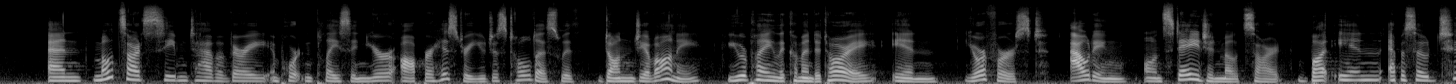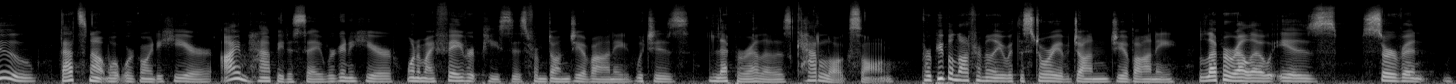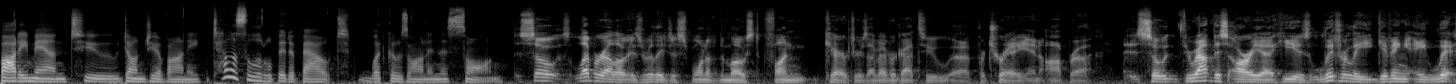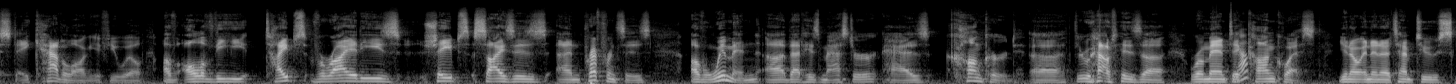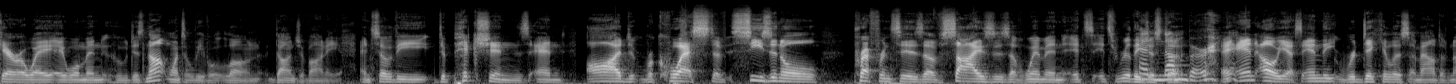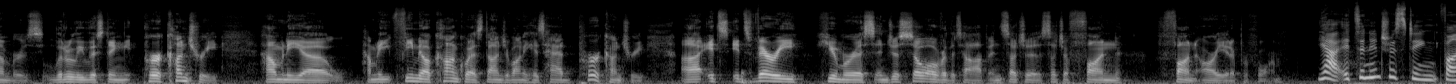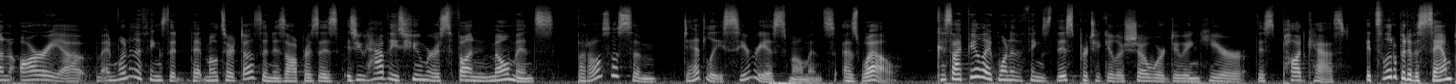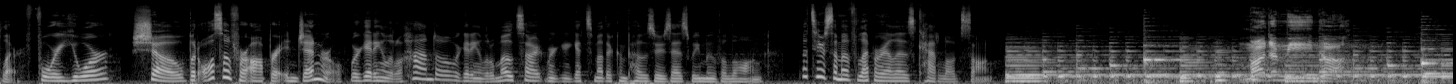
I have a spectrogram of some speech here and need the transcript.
And Mozart seemed to have a very important place in your opera history. You just told us with Don Giovanni, you were playing the Commendatore in your first outing on stage in Mozart. But in episode two, that's not what we're going to hear. I'm happy to say we're going to hear one of my favorite pieces from Don Giovanni, which is Leporello's catalog song. For people not familiar with the story of Don Giovanni, Leporello is servant body man to Don Giovanni. Tell us a little bit about what goes on in this song. So Leporello is really just one of the most fun characters I've ever got to uh, portray in opera. So throughout this aria, he is literally giving a list, a catalog, if you will, of all of the types, varieties, shapes, sizes, and preferences of women uh, that his master has conquered uh, throughout his uh, romantic Yeah. conquest. You know, in an attempt to scare away a woman who does not want to leave alone, Don Giovanni. And so the depictions and odd requests of seasonal preferences of sizes of women it's it's really And just number. a, and, and oh yes and the ridiculous amount of numbers literally listing per country how many uh, how many female conquests Don Giovanni has had per country. Uh, it's it's very humorous and just so over the top and such a such a fun fun aria to perform. Yeah, it's an interesting, fun aria. And one of the things that, that Mozart does in his operas is, is you have these humorous, fun moments, but also some deadly, serious moments as well. Because I feel like one of the things this particular show we're doing here, this podcast, it's a little bit of a sampler for your show, but also for opera in general. We're getting a little Handel, we're getting a little Mozart, and we're going to get some other composers as we move along. Let's hear some of Leporello's catalog song. Madamina,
